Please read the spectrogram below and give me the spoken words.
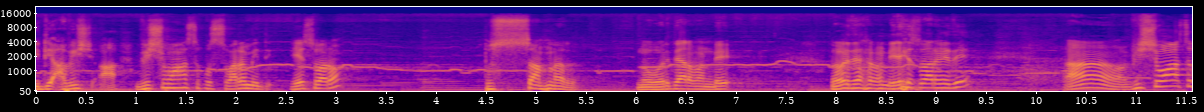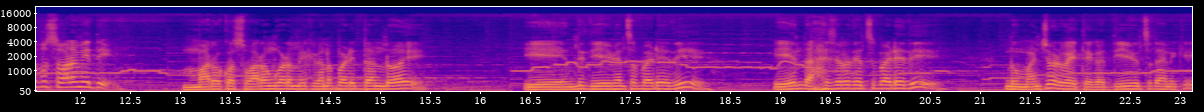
ఇది అవిశ్ విశ్వాసపు స్వరం ఇది. ఏ స్వరం? పుస్ అంటున్నారు నోరు తెరవండి. నోరు తెరవండి. ఏ స్వరం ఇది? విశ్వాసపు స్వరం ఇది. మరొక స్వరం కూడా మీకు వినపడిద్దండోయ్. ఏంది దీవించబడేది? ఏంది ఆశీర్వదించబడేది? నువ్వు మంచోడు అయితే కదా దీవించడానికి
